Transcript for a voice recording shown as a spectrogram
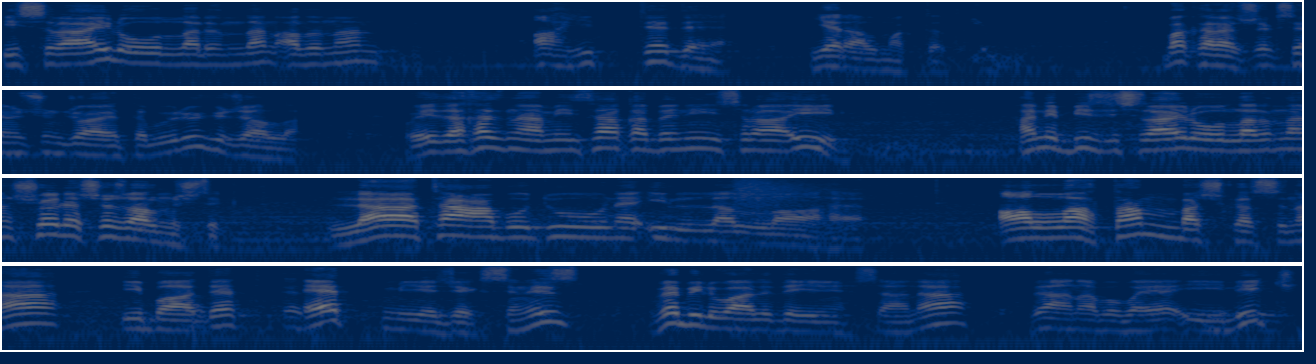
İsrail oğullarından alınan ahitte de yer almaktadır. Bakara 83. ayette buyuruyor ki Yüce Allah. Ve izahazna misaka beni İsrail. Hani biz İsrail oğullarından şöyle söz almıştık. La ta'budune illallah. Allah'tan başkasına ibadet etmeyeceksiniz ve bil valideyn ihsana ve ana babaya iyilik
